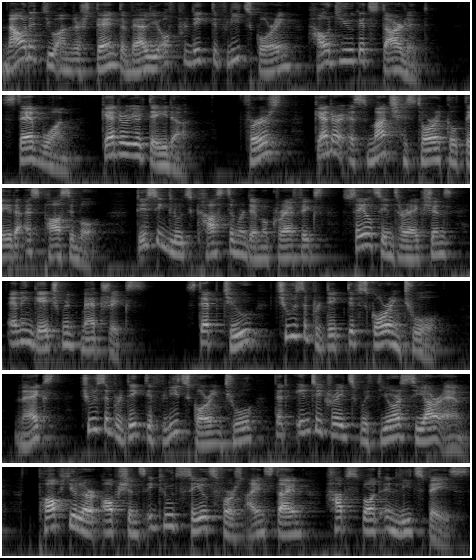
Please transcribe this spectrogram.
Now that you understand the value of predictive lead scoring, how do you get started? Step 1. Gather your data. First, Gather as much historical data as possible. This includes customer demographics, sales interactions, and engagement metrics. Step 2. Choose a predictive scoring tool. Next, choose a predictive lead scoring tool that integrates with your CRM. Popular options include Salesforce Einstein, HubSpot, and Leadspace.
